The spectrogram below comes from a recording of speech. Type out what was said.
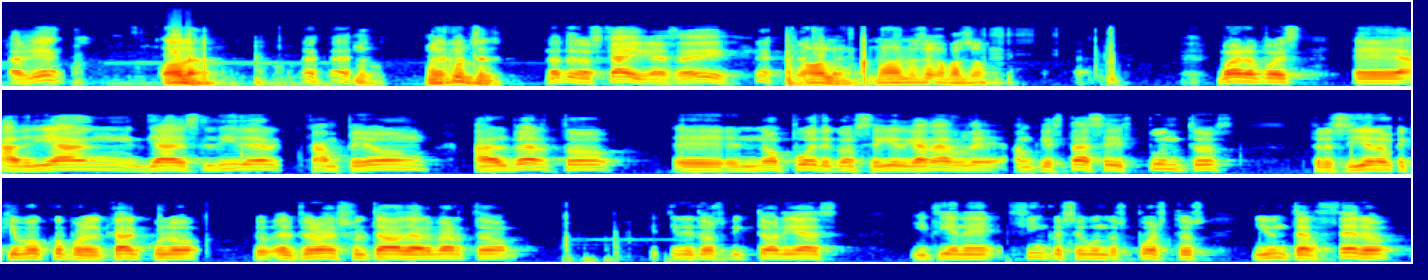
¿Estás bien? Hola. ¿Me escuchas? No te nos caigas ahí. Hola, no, no sé qué pasó. Bueno, pues eh, Adrián ya es líder, campeón. Alberto eh, no puede conseguir ganarle, aunque está a seis puntos. Pero si yo no me equivoco, por el cálculo, el peor resultado de Alberto, que tiene dos victorias y tiene cinco segundos puestos y un tercero,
